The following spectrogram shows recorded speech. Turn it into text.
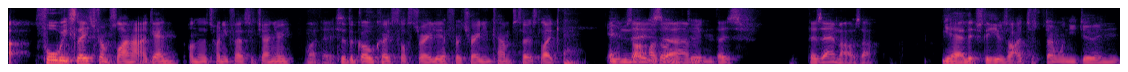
Uh, four weeks later, I'm flying out again on the 21st of January to the Gold Coast, Australia, for a training camp. So it's like, Getting like, those, don't um, doing- those, those air miles up. yeah, literally, he was like, I just don't want you doing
